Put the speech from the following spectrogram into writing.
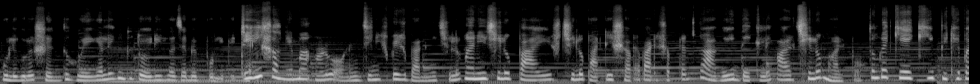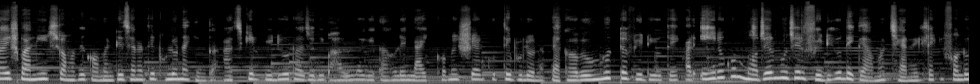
পুলিগুলো সেদ্ধ হয়ে গেলে কিন্তু তৈরি হয়ে যাবে পুলি পিঠে। এর সঙ্গে মা আরও অনেক জিনিস বেশ বানিয়েছিল। বানিয়েছিল পায়েস, ছিল পাটির সাপটা পাটির সাপটা তো আগেই দেখলে। আর ছিল মালপো। তোমরা কে কি পিঠে পায়েস বানিয়েছো আমাকে কমেন্টে জানাতে ভুলো না কিন্তু। আজকের ভিডিওটা যদি ভালো লাগে তাহলে লাইক, কমেন্ট, শেয়ার করতে ভুলো না। দেখা হবে অন্য একটা ভিডিওতে। আর এইরকম মজার মজার ভিডিও দেখে আমার চ্যানেলটাকে ফলো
